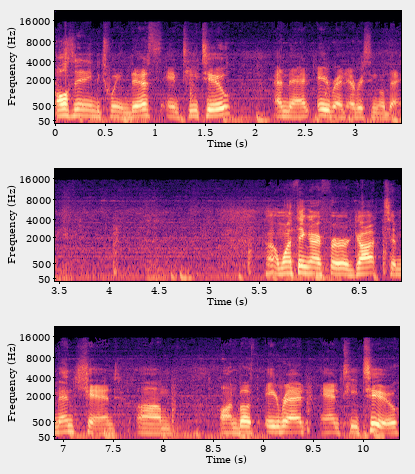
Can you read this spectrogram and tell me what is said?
alternating between this and T2, and then A-Red every single day. Uh, one thing I forgot to mention um, on both A-Red and T2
